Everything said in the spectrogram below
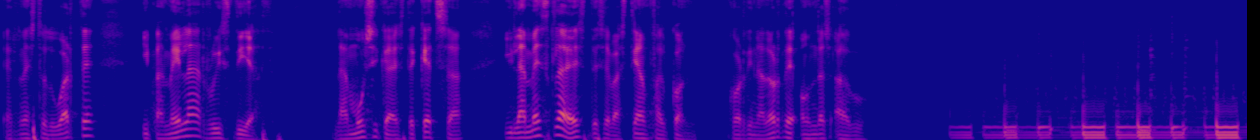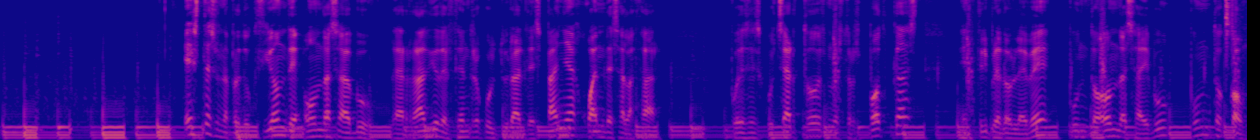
Ernesto Duarte y Pamela Ruiz Díaz. La música es de Quetza y la mezcla es de Sebastián Falcón, coordinador de Ondas Abu. Esta es una producción de Ondas Abu, la radio del Centro Cultural de España Juan de Salazar. Puedes escuchar todos nuestros podcasts en www.ondasaibu.com.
